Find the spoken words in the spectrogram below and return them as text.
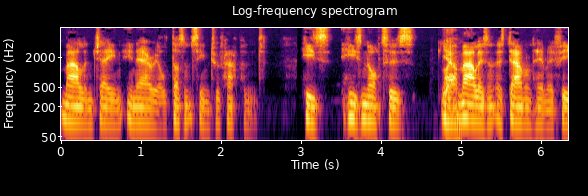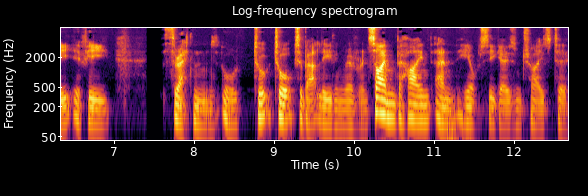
Mal and Jayne in Ariel doesn't seem to have happened. He's he's not as like Yeah. Mal isn't as down on him if he if he threatens or talk, talks about leaving River and Simon behind, and he obviously goes and tries to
